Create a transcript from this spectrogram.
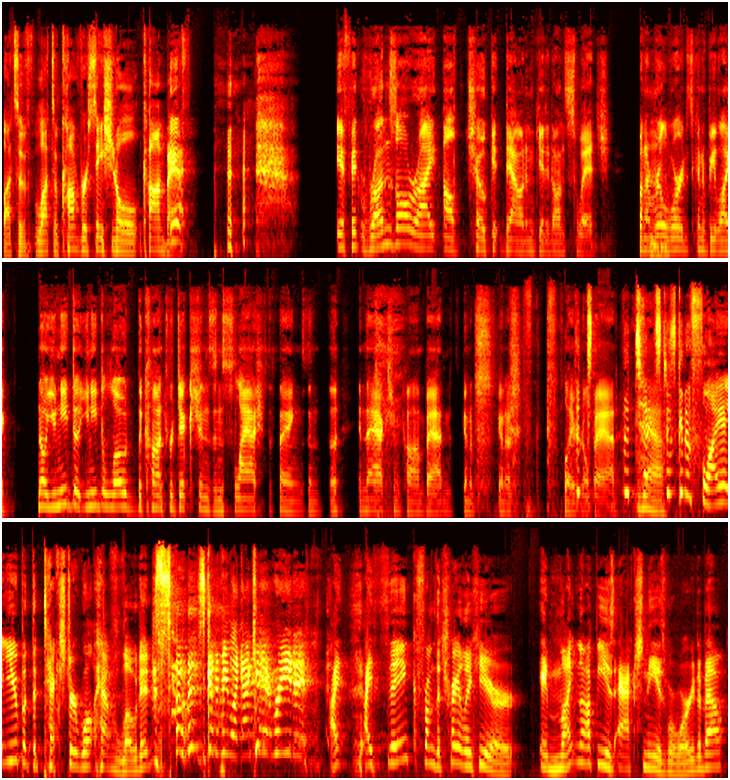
Lots of lots of conversational combat. If it runs all right, I'll choke it down and get it on Switch. But I'm real Mm-hmm. worried it's going to be like, no, you need to you need to load the contradictions and slash the things and the in the action combat, and it's gonna it's gonna play real bad. the text Yeah. is gonna fly at you, but the texture won't have loaded, so it's gonna be like I can't read it. I I think from the trailer here, it might not be as actiony as we're worried about.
